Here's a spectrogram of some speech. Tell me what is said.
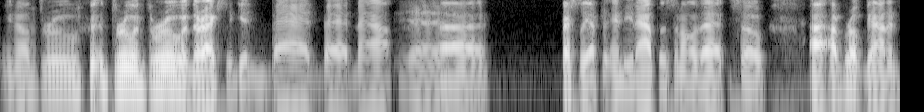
you know Mhm. through through and through and they're actually getting bad bad now yeah. yeah. uh, especially after Indianapolis and all of that. So I, I broke down and,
